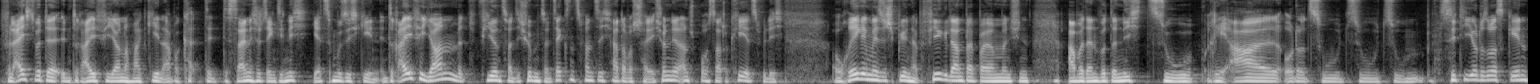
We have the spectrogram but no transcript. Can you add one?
Vielleicht wird er in drei, vier Jahren nochmal gehen, aber kann- Stanisic denkt sich nicht, jetzt muss ich gehen. In drei, vier Jahren mit 24, 25, 26 hat er wahrscheinlich schon den Anspruch, sagt, okay, jetzt will ich auch regelmäßig spielen, habe viel gelernt bei Bayern München, aber dann wird er nicht zu Real oder zu, zu, zu City oder sowas gehen,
